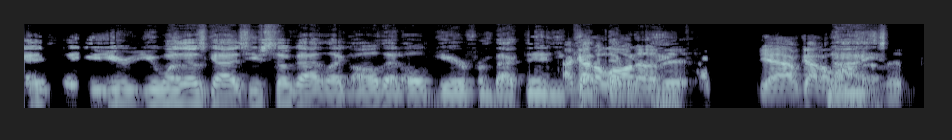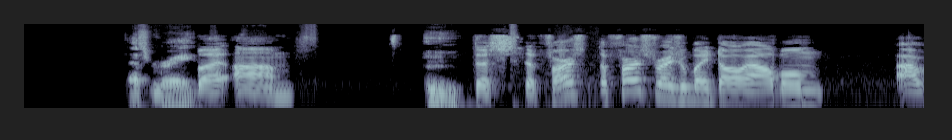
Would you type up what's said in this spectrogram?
Okay, so you- you're you're one of those guys. You still got like all that old gear from back then. You I got a lot everything. of it. Yeah, I've got a lot of it. That's great. But um, the the first the first Razor Blade Doll album, I,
